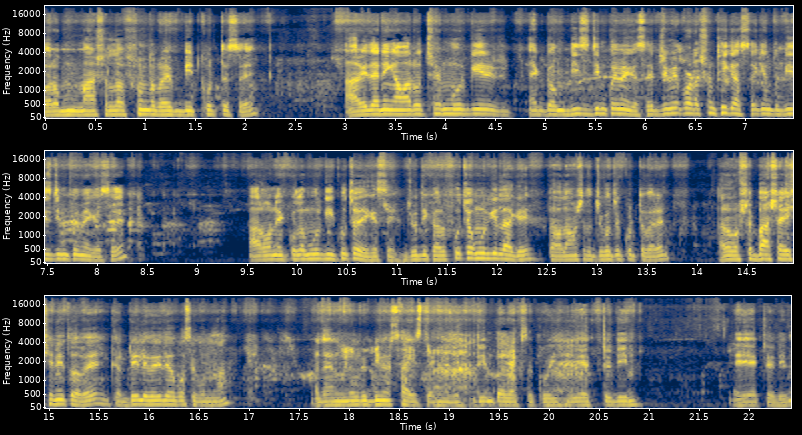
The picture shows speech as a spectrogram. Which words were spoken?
ওরা মাসাল্লাহ সুন্দরভাবে বিট করতেছে। আর ইদানিং আমার হচ্ছে মুরগির একদম বীজ ডিম কমে গেছে। ডিমের প্রোডাকশন ঠিক আছে, কিন্তু বীজ ডিম কমে গেছে। আর অনেকগুলো মুরগি কুচা হয়ে গেছে। যদি কারও কুচা মুরগি লাগে, তাহলে আমার সাথে যোগাযোগ করতে পারেন। আর অবশ্যই বাসায় এসে নিতে হবে ডেলিভারি দেওয়া পসিবল না। আর দেখেন মুরগির ডিমের সাইজ দেখেন যে ডিমটা রাখছে কই? এই একটা ডিম, এই একটা ডিম।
